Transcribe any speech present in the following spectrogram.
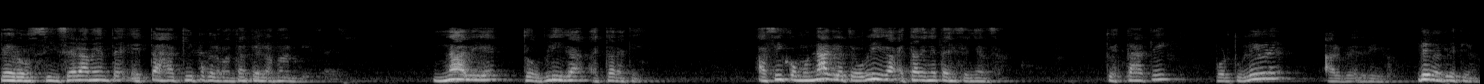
Pero sinceramente estás aquí porque levantaste la mano. Nadie te obliga a estar aquí. Así como nadie te obliga a estar en esta enseñanza. Tú estás aquí por tu libre albedrío. Dime, Cristian.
